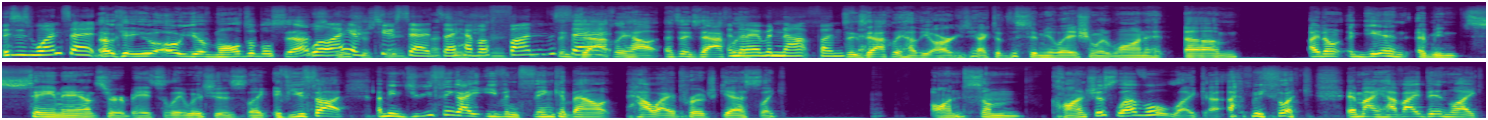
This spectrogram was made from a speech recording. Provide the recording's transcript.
This is one set. okay? You oh, you have multiple sets. Well, I have two sets. That's I have a fun That's set, exactly how. That's exactly. and then I have a not fun It's set. exactly how the architect of the simulation would want it. Um, I don't, again, I mean, same answer basically, which is like, if you thought, I mean, do you think I even think about how I approach guests like on some conscious level? Like, I mean, like, am I, have I been like,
